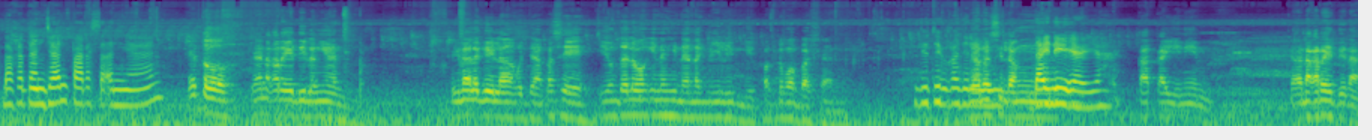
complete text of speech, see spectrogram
Bakit nandyan? Para saan yan? Ito, yan, naka-ready lang yan. Naglalagay lang ako dyan kasi yung dalawang inahin na naglilinggi, pag lumabas yan, Dito yung kanilang Meron silang- dining area. kakainin. Kaya naka-ready na.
